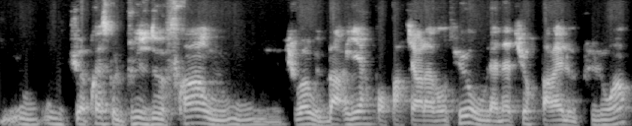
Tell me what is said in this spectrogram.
où, tu as presque le plus de freins ou, tu vois ou de barrières pour partir à l'aventure où la nature paraît le plus loin.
